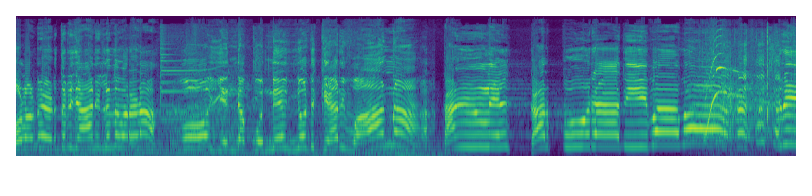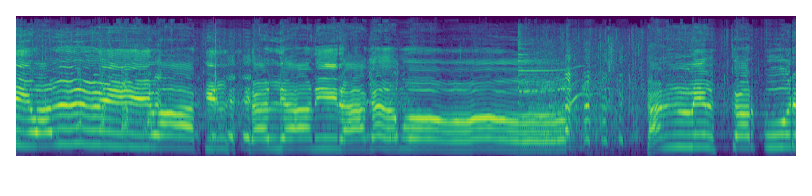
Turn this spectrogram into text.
ഓളോട്ട് എടുത്തിട്ട് ഞാനില്ലെന്ന് പറയടാ. ഓ എന്റെ പൊന്നെ ഇങ്ങോട്ട് കേറി വാണ കണ്ണിൽ കർപ്പൂര ദീപമോ? ശ്രീവള്ളി വാക്കിൽ കല്യാണി രാഗമോ? കണ്ണിൽ കർപ്പൂര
